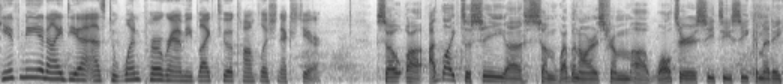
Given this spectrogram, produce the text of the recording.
give me an idea as to one program you'd like to accomplish next year. So uh, I'd like to see uh, some webinars from uh, Walter's CTC committee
